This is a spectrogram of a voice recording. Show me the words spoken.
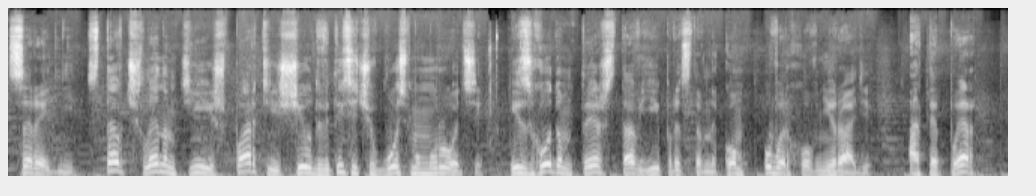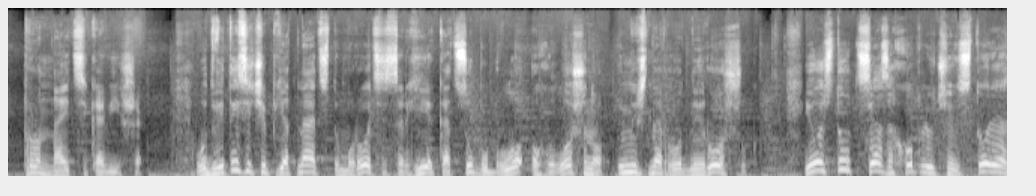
середній став членом тієї ж партії ще у 2008 році і згодом теж став її представником у Верховній Раді. А тепер про найцікавіше. У 2015 році Сергія Кацубу було оголошено і міжнародний розшук. І ось тут ця захоплююча історія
